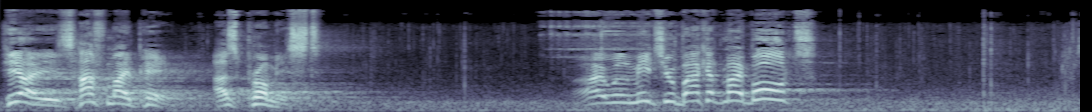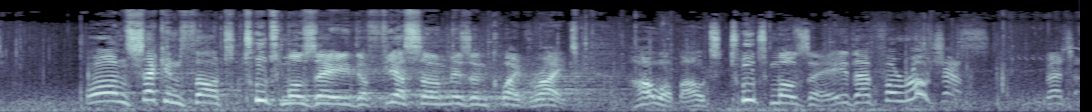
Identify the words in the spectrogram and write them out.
Here is half my pay, as promised. I will meet you back at my boat. On second thought, Tutmose the fearsome isn't quite right. How about Tutmose the ferocious? Better,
